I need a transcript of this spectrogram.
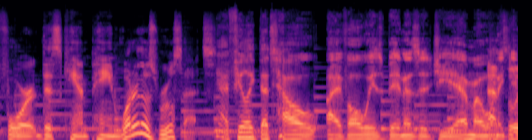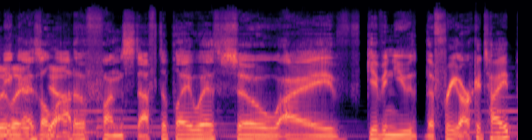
for this campaign. What are those rule sets? Yeah, I feel like that's how I've always been as a GM. I want to give you guys a yeah. lot of fun stuff to play with. So I've given you the free archetype,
